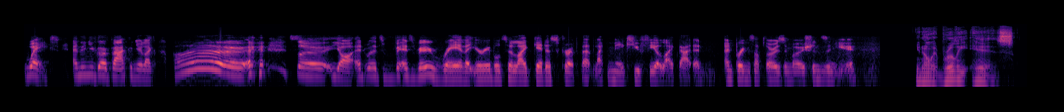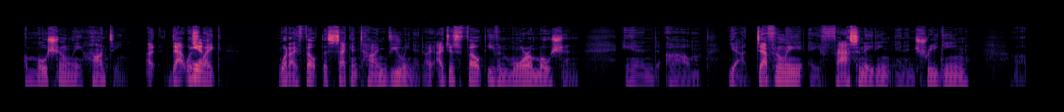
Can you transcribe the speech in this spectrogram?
wait. And then you go back and you're like oh. So yeah it, it's it's very rare that you're able to like get a script that like makes you feel like that and and brings up those emotions in you. You know it really is emotionally haunting. Uh, that was Yeah. like what I felt the second time viewing it. I, I just felt even more emotion. And um, yeah, definitely a fascinating and intriguing uh,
